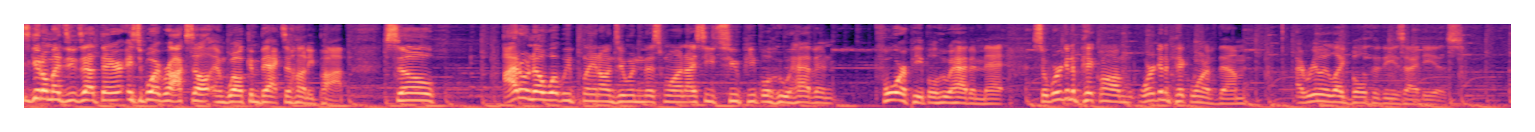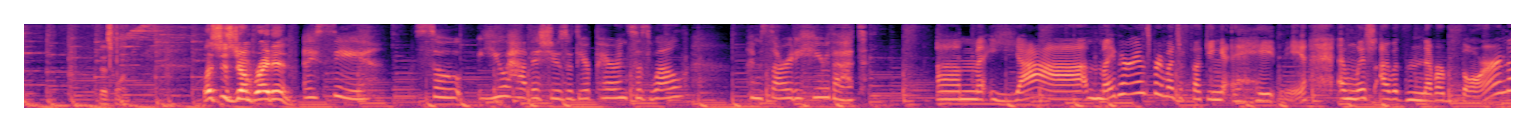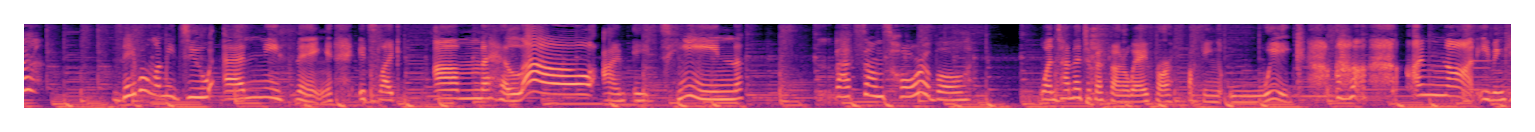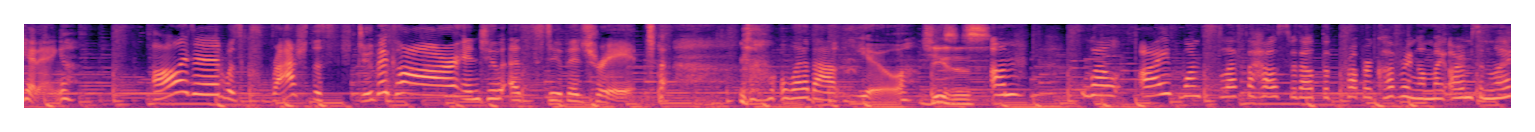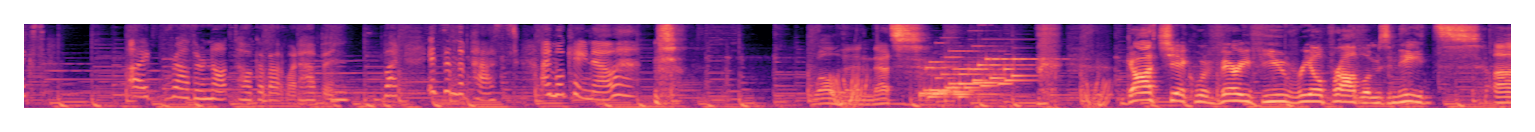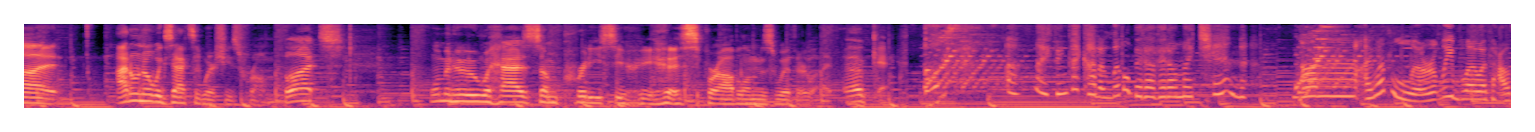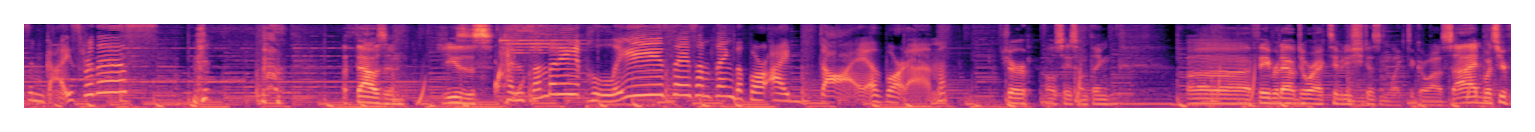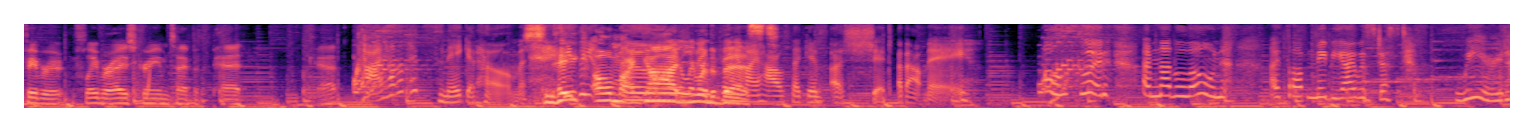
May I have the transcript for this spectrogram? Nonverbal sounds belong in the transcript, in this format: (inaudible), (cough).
is good, all my dudes out there? It's your boy Roxel, and welcome back to HuniePop. So, I don't know what we plan on doing in this one. I see two people who haven't, four people who haven't met. So we're gonna pick on, we're gonna pick one of them. I really like both of these ideas. This one. Let's just jump right in. I see. So, you have issues with your parents as well? I'm sorry to hear that. Um, yeah, my parents pretty much fucking hate me and wish I was never born. They won't let me do anything. It's like, um, hello, I'm 18. That sounds horrible. One time I took my phone away for a fucking week. (laughs) I'm not even kidding. All I did was crash the stupid car into a stupid tree. (laughs) (laughs) what about you? Jesus. Um, well, I once left the house without the proper covering on my arms and legs. I'd rather not talk about what happened, but it's in the past. I'm okay now. (laughs) well then, that's... (laughs) Goth chick with very few real problems meets, uh, I don't know exactly where she's from, but woman who has some pretty serious (laughs) problems with her life. Okay. Oops! Uh, I think I got a little bit of it on my chin. Um, I would literally blow a thousand guys for this. (laughs) a thousand. Jesus. Can somebody please say something before I die of boredom? Sure, I'll say something. Uh, favorite outdoor activity? She doesn't like to go outside. What's your favorite flavor ice cream type of pet? Cat? I have a pet snake at home. Snake? Oh my god, you are the best. in my house that gives a shit about me. Oh, good. I'm not alone. I thought maybe I was just weird.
